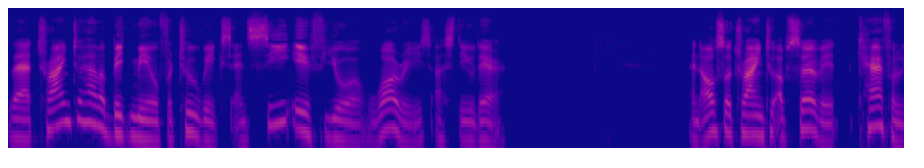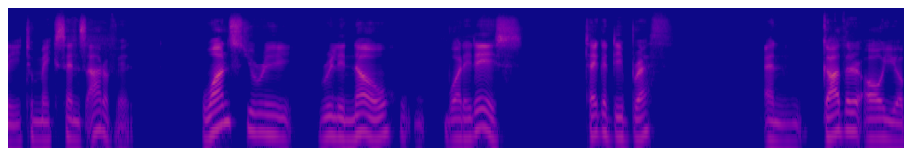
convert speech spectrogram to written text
that trying to have a big meal for two weeks and see if your worries are still there, and also trying to observe it carefully to make sense out of it. Once you really, really know what it is, take a deep breath and gather all your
